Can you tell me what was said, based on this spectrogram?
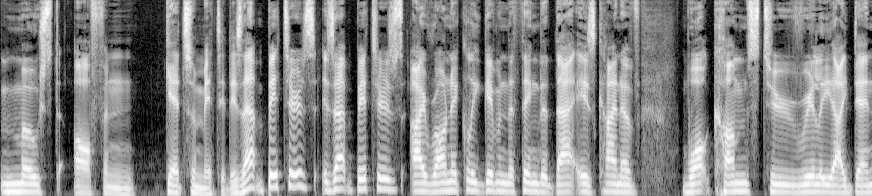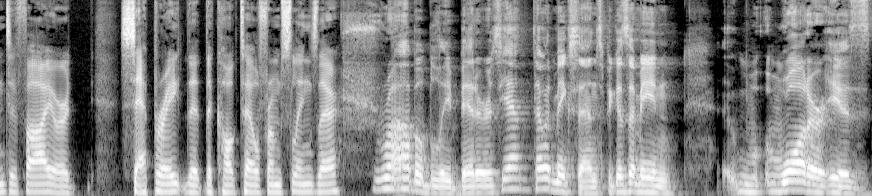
most often gets omitted? Is that bitters? Is that bitters ironically given the thing that that is kind of what comes to really identify or separate the, the cocktail from slings there? Probably bitters. Yeah, that would make sense because I mean, water is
